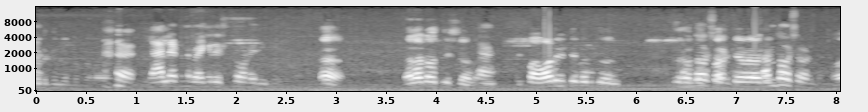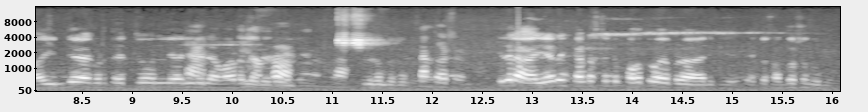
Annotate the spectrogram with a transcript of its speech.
കൊടുക്കുന്നുണ്ടെന്നാണ് ലാലേട്ടന് ഭയങ്കര ഇഷ്ടമാണ് എനിക്ക്. ഒത്തിരി ഇഷ്ടമാണ്. ഇപ്പൊ അവാർഡ് കിട്ടിയപ്പോ സന്തോഷമുണ്ട്. ഇന്ത്യ കൊടുത്ത ഏറ്റവും വലിയ അവാർഡല്ലേ ഒരു സന്തോഷം. സന്തോഷമുണ്ട് ഇതിലാ ഏതെങ്കിലും കണ്ടസ്റ്റന്റ് പുറത്തു പോയപ്പോഴാണ് എനിക്ക് ഏറ്റവും സന്തോഷം തോന്നിയത്?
